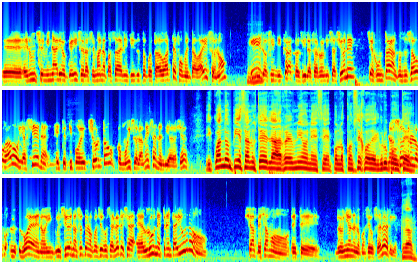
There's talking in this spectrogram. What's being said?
eh, en un seminario que hizo la semana pasada el Instituto Costa Duarte, fomentaba eso, ¿no? Que los sindicatos y las organizaciones se juntaran con sus abogados y hacían este tipo de exhorto como hizo la mesa en el día de ayer. ¿Y cuándo empiezan ustedes las reuniones eh, por los consejos del grupo nosotros bueno, inclusive nosotros en los consejos salarios ya el lunes 31 ya empezamos este reunión en los consejos salarios. Claro.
